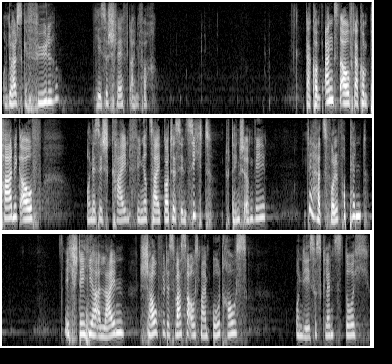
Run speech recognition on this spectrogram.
und du hast das Gefühl, Jesus schläft einfach. Da kommt Angst auf, da kommt Panik auf und es ist kein Fingerzeig Gottes in Sicht. Du denkst irgendwie, der hat es voll verpennt. Ich stehe hier allein, schaufel das Wasser aus meinem Boot raus und Jesus glänzt durch.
